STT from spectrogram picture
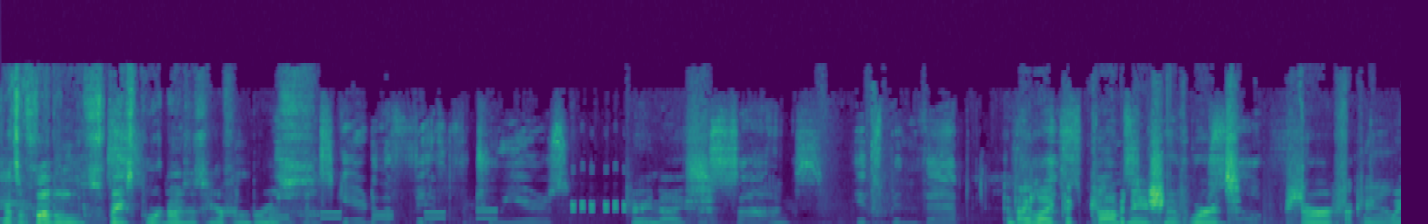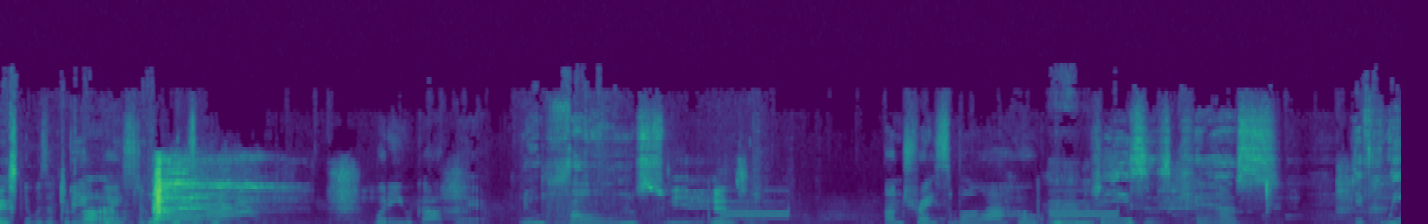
Got some fun little spaceport noises here from Bruce. Been scared of the fifth for two years. Very nice. socks, it's been that. And I like the combination of soap. words pure fucking Well, waste it was a of time. waste of time. what do you got there? New phones. Yes. Untraceable, I hope. Jesus, Cass. If we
